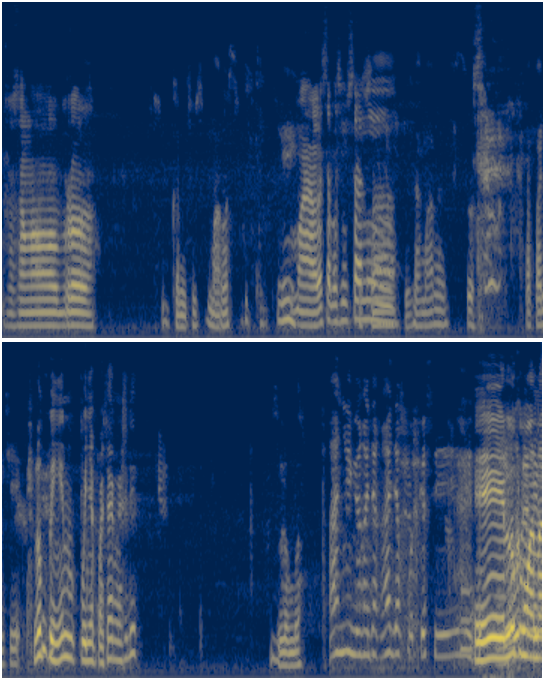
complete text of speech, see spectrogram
susah ngobrol Bukan susah, malas gitu. Eh, males apa susah nih Susah, susah malas. susah Kapan sih? lu pingin punya pacar nggak sih, Dit? Belum lah. Anjing gak ngajak-ngajak podcast sih Eh, Ya lu udah, ke mana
